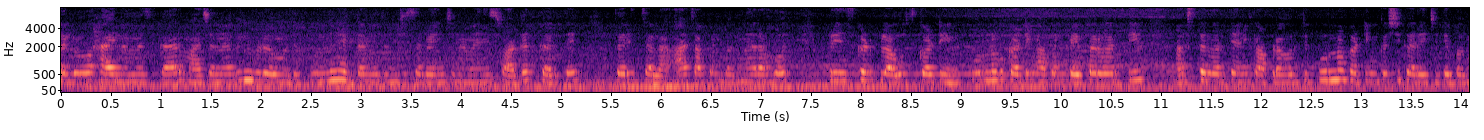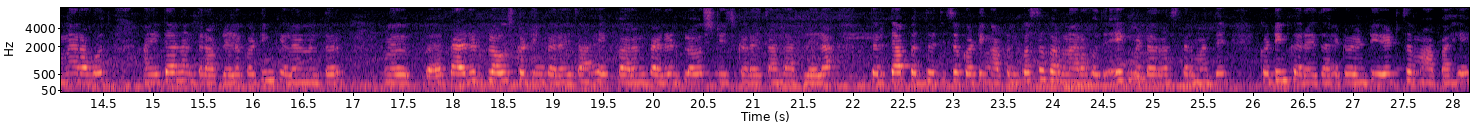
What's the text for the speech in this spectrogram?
हॅलो हाय नमस्कार. माझ्या नवीन व्हिडिओमध्ये पुन्हा एकदा मी तुमची सगळ्यांची नव्याने स्वागत करते. तरी चला आज आपण बघणार आहोत प्रिन्स कट ब्लाऊज कटिंग. पूर्ण कटिंग आपण पेपरवरती अस्तरवरती आणि कापडावरती पूर्ण कटिंग कशी करायची ते बघणार आहोत. आणि त्यानंतर आपल्याला कटिंग केल्यानंतर पॅडेड ब्लाऊज कटिंग करायचं आहे. कारण पॅडेड ब्लाऊज स्टिच करायचं आहे आपल्याला. तर त्या पद्धतीचं कटिंग आपण कसं करणार आहोत? एक मीटर अस्तरमध्ये कटिंग करायचं आहे. ट्वेंटी एटचं माप आहे.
